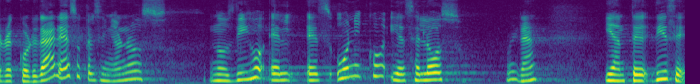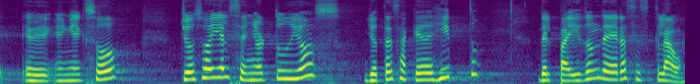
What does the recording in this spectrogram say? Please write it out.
recordar eso que el Señor nos, nos dijo, Él es único y es celoso, ¿verdad? Y ante, dice eh, en Éxodo, yo soy el Señor tu Dios, yo te saqué de Egipto, del país donde eras esclavo.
